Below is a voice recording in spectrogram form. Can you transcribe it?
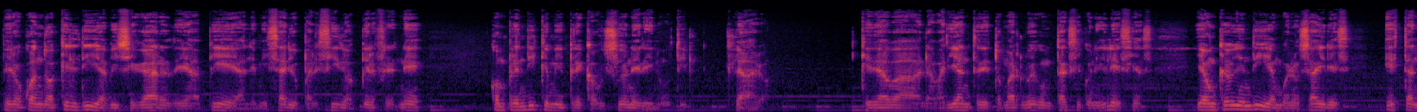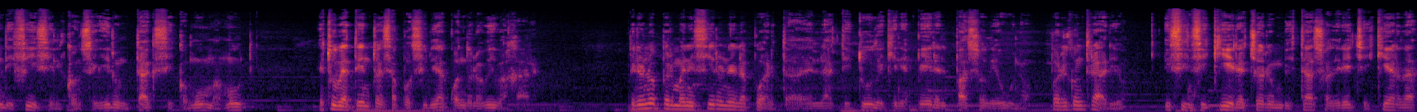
Pero cuando aquel día vi llegar de a pie al emisario parecido a Pierre Fresnay, comprendí que mi precaución era inútil. Claro, quedaba la variante de tomar luego un taxi con iglesias, y aunque hoy en día en Buenos Aires es tan difícil conseguir un taxi como un mamut, estuve atento a esa posibilidad cuando lo vi bajar. Pero no permanecieron en la puerta, en la actitud de quien espera el paso de uno. Por el contrario, y sin siquiera echar un vistazo a derecha e izquierda,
